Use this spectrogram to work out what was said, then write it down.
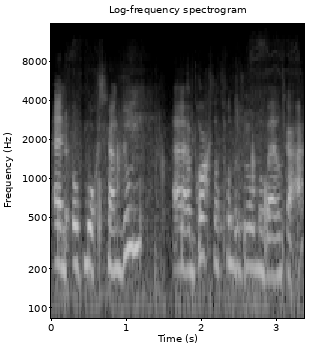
en ook mocht gaan doen, eh, bracht dat van de zomer bij elkaar.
